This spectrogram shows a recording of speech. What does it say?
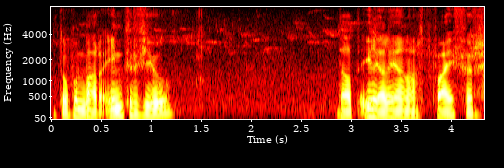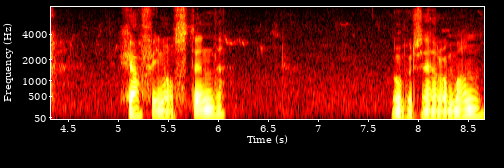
het openbaar interview dat Ilya Leonard Pfeiffer gaf in Oostende over zijn roman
